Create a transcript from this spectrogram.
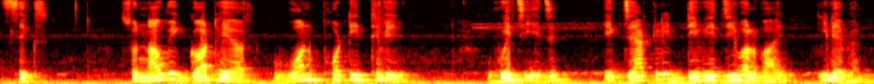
6 so now we got here 143 which is exactly divisible by 11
